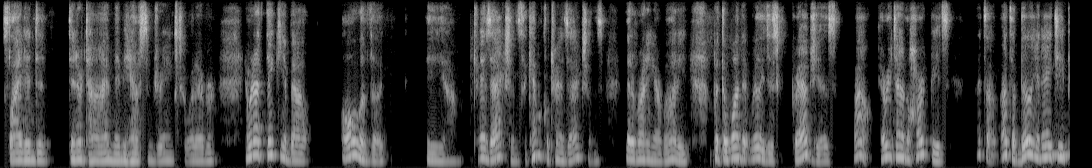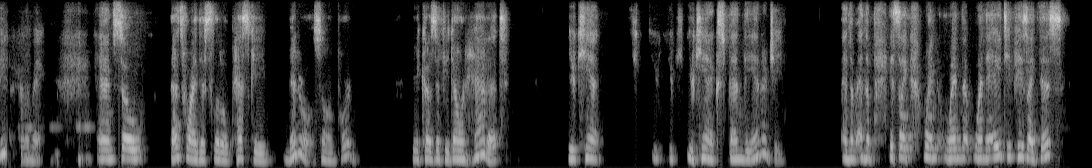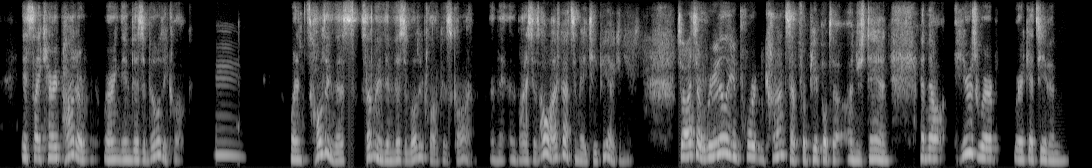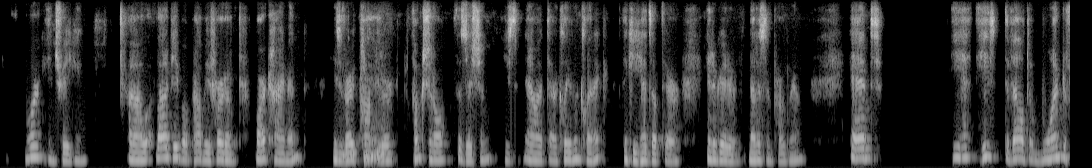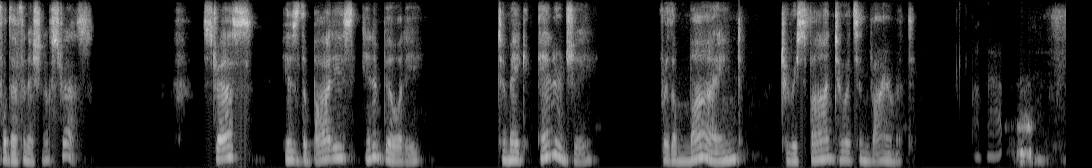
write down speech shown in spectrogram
slide into dinner time, maybe have some drinks or whatever. And we're not thinking about all of the, the um, transactions, the chemical transactions that are running our body. But the one that really just grabs you is, wow, every time the heart beats, that's a, that's a billion ATP I gotta make. And so that's why this little pesky mineral is so important. Because if you don't have it, you can't you, you, you can't expend the energy and the, and the it's like when when the when the ATP is like this, it's like Harry Potter wearing the invisibility cloak. Mm. When it's holding this, suddenly the invisibility cloak is gone, and the, and the body says, "Oh, I've got some ATP I can use." So it's a really important concept for people to understand. And now here's where where it gets even more intriguing. Uh, a lot of people probably have heard of Mark Hyman. He's a very mm-hmm. popular functional physician. He's now at uh, Cleveland Clinic. I think he heads up their integrative medicine program. And he ha- he's developed a wonderful definition of stress. Stress is the body's inability to make energy for the mind to respond to its environment. Love that.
